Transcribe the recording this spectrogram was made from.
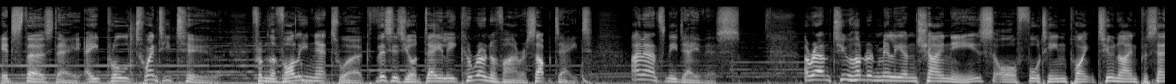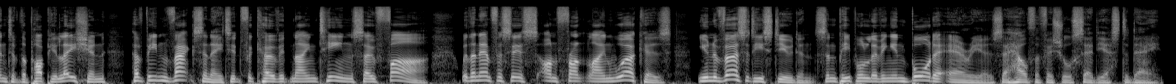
It's Thursday, April 22. From the Volley Network, this is your daily coronavirus update. I'm Anthony Davis. Around 200 million Chinese, or 14.29% of the population, have been vaccinated for COVID 19 so far, with an emphasis on frontline workers, university students, and people living in border areas, a health official said yesterday.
